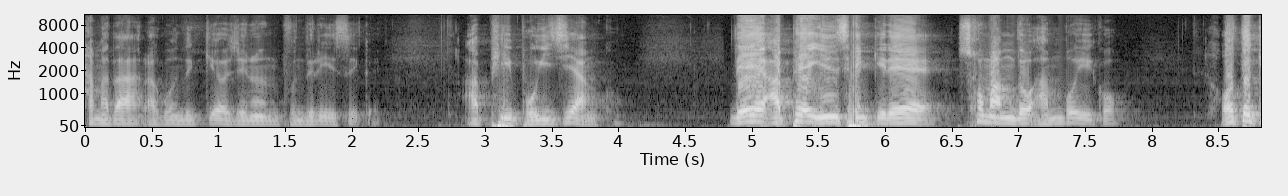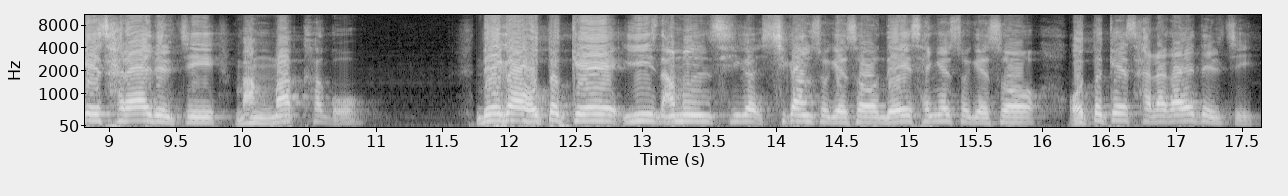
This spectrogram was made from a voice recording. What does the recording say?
캄캄하다라고 느껴지는 분들이 있을 거예요. 앞이 보이지 않고 내 앞에 인생길에 소망도 안 보이고 어떻게 살아야 될지 막막하고 내가 어떻게 이 남은 시간 속에서 내 생애 속에서 어떻게 살아가야 될지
